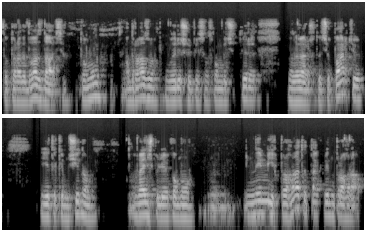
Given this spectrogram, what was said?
то тура D2 здався. Тому одразу вирішив після слон B4 завершити цю партію. І таким чином в еншпілі, якому не міг програти, так він програв.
